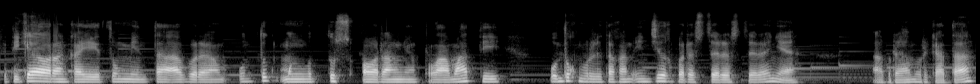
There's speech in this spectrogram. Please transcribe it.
Ketika orang kaya itu minta Abraham untuk mengutus orang yang telah mati untuk memberitakan Injil kepada saudara-saudaranya, Abraham berkata,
